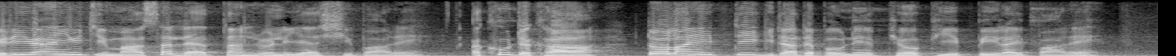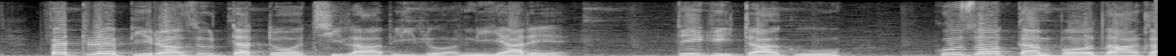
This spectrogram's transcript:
ရေဒီယိုအန်ယူဂျီမှာဆက်လက်အတန်းလွှင့်လျက်ရှိပါတယ်အခုတခါတော်လိုင်းတေးဂီတတစ်ပုတ်နဲ့ဖျော်ဖြေပေးလိုက်ပါတယ်ဖက်ဒရယ်ပြည်ထောင်စုတပ်တော်ချီလာပြီလို့အမည်ရတဲ့တေးဂီတကိုကိုစောကံပေါ်သားက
